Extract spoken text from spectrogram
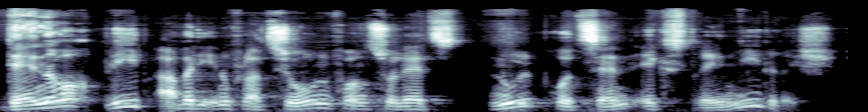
Dennoch blieb aber die Inflation von zuletzt 0 Prozent extrem niedrig.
